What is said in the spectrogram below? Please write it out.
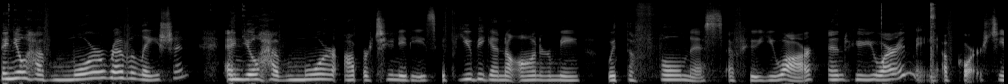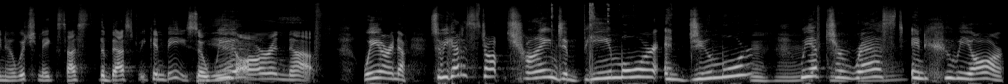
Then you'll have more revelation and you'll have more opportunities if you begin to honor me with the fullness of who you are and who you are in me, of course, you know, which makes us the best we can be. So we are enough. We are enough. So we got to stop trying to be more and do more. Mhm. We have to rest in who we are.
